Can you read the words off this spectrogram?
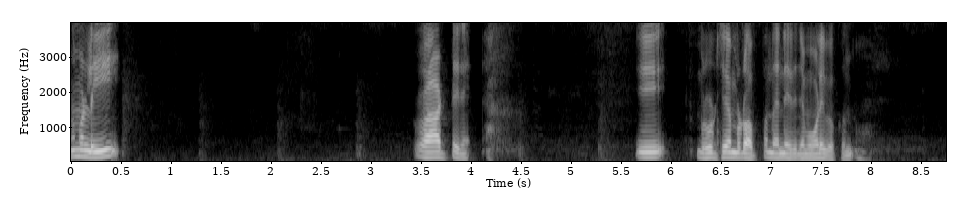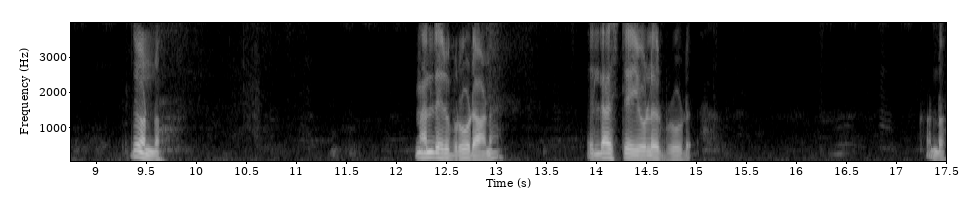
നമ്മൾ ഈ റാട്ടിന് ഈ ബ്രൂഡ് ചേമ്പറുടെ ഒപ്പം തന്നെ ഇതിന്റെ മുകളിൽ വെക്കുന്നു. ഇതുകൊണ്ടോ കണ്ടോ? നല്ലൊരു ബ്രൂഡാണ് എല്ലാ സ്റ്റേയുള്ള ഒരു ബ്രൂഡ് കണ്ടോ?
